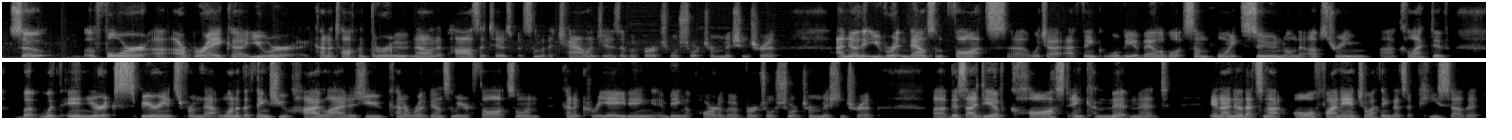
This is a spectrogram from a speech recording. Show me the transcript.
So before uh, our break, uh, you were kind of talking through not only the positives, but some of the challenges of a virtual short term mission trip. I know that you've written down some thoughts, uh, which I, I, think will be available at some point soon on the Upstream uh, Collective. But within your experience from that, one of the things you highlight as you kind of wrote down some of your thoughts on kind of creating and being a part of a virtual short term mission trip, uh, this idea of cost and commitment. And I know that's not all financial, I think that's a piece of it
